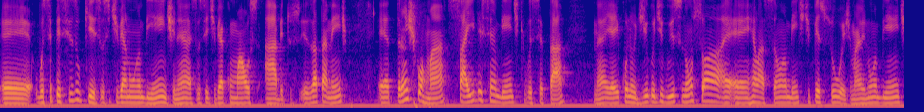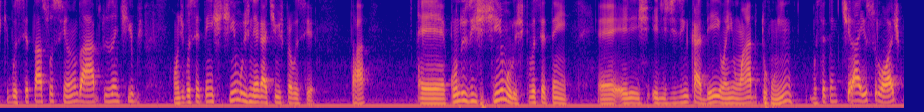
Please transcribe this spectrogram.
é, você precisa o que? Se você estiver num ambiente, né? Se você estiver com maus hábitos, exatamente é, transformar, sair desse ambiente que você está. Né? E aí, quando eu digo, eu digo isso não só é, é em relação ao ambiente de pessoas, mas num ambiente que você está associando a hábitos antigos onde você tem estímulos negativos para você, tá? É, quando os estímulos que você tem, é, eles, eles desencadeiam aí um hábito ruim, você tem que tirar isso, lógico,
